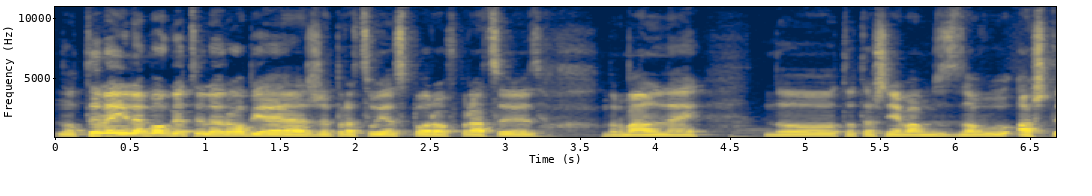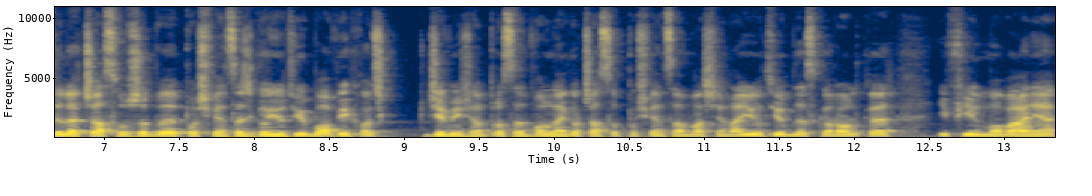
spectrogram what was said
no tyle ile mogę, tyle robię, że pracuję sporo w pracy normalnej. No to też nie mam znowu aż tyle czasu, żeby poświęcać go YouTube'owi, choć 90% wolnego czasu poświęcam właśnie na YouTube, deskorolkę i filmowanie.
